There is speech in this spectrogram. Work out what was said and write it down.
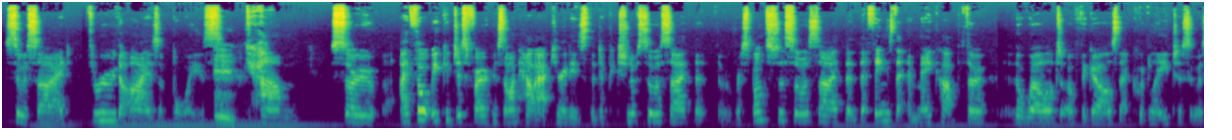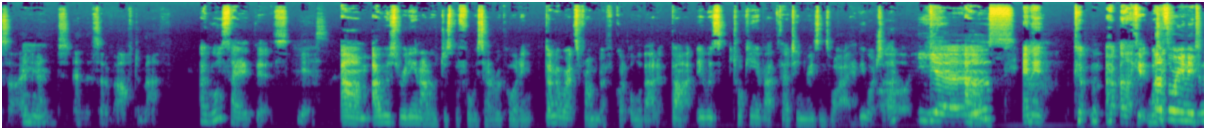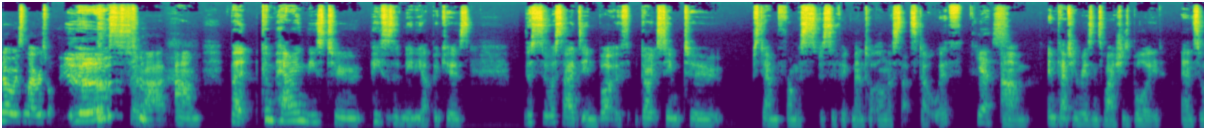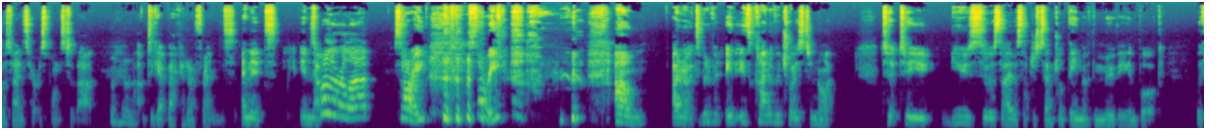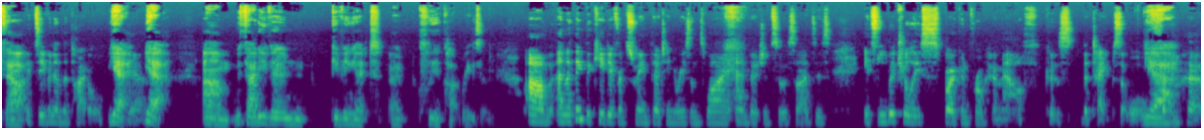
suicide through the eyes of boys Mm, yeah. um, so i thought we could just focus on how accurate is the depiction of suicide the, the response to suicide the, the things that make up the the world of the girls that could lead to suicide Mhm. and and the sort of aftermath I will say this. yes Um, I was reading an article just before we started recording. Don't know where it's from, but I forgot all about it. But it was talking about 13 Reasons Why. Have you watched that? Oh, yes And it, like, it wasn't that's all you need to know is my response Yes, so bad. Um, but comparing these two pieces of media because the suicides in both don't seem to stem from a specific mental illness that's dealt with. yes Um, in 13 Reasons Why, she's bullied, and suicide is her response to that Mhm. uh, to get back at her friends. And it's in that. spoiler alert Sorry, sorry. um, I don't know. It's a bit of a. It, it's kind of a choice to not to to use suicide as such a central theme of the movie and book without. It's even in the title. yeah, yeah. yeah. Um, without even giving it a clear cut reason. Um, and I think the key difference between 13 Reasons Why and Virgin Suicides is it's literally spoken from her mouth because the tapes are all Yeah. from her.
